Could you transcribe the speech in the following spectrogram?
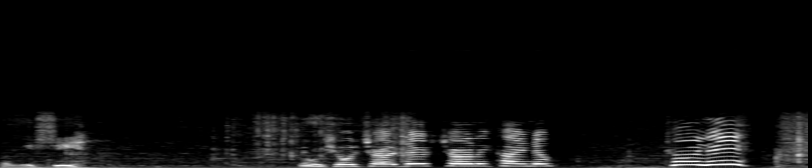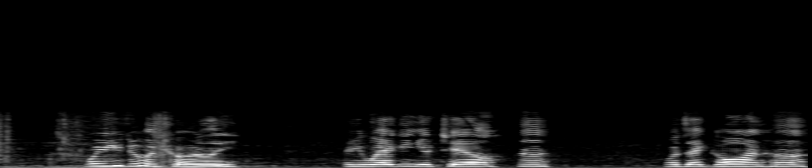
Let me see. Can we show Charlie? There's Charlie, kind of. Charlie! What are you doing, Charlie? Are you wagging your tail? Huh? Was I gone, huh?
